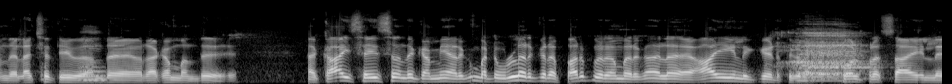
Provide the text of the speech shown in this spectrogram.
அந்த லட்சத்தீவு அந்த ரகம் வந்து காய் சைஸ் வந்து கம்மியாக இருக்கும். பட் உள்ளே இருக்கிற பருப்பு ரொம்ப இருக்கும். அதில் ஆயிலுக்கு எடுத்துக்கிறோம். கோல் ப்ரெஸ் ஆயில்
